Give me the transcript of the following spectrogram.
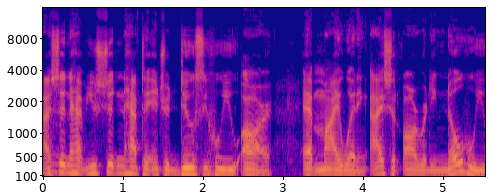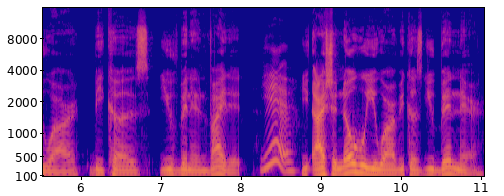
I shouldn't have, you shouldn't have to introduce who you are at my wedding. I should already know who you are because you've been invited. yeah. I should know who you are because you've been there.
